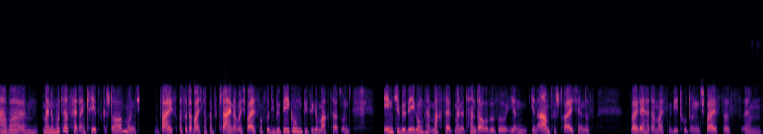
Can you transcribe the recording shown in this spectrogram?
Aber ähm, meine Mutter ist halt an Krebs gestorben und ich weiß, also da war ich noch ganz klein, aber ich weiß noch so die Bewegungen, die sie gemacht hat und ähnliche Bewegungen macht halt meine Tante auch, also so ihren, ihren Arm zu streicheln, das, weil der halt am meisten wehtut. Und ich weiß, dass ähm,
